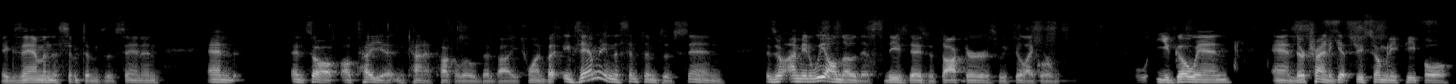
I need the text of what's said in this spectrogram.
Examine the symptoms of sin, and and and so I'll, I'll tell you and kind of talk a little bit about each one. But examining the symptoms of sin is, I mean, we all know this these days with doctors. We feel like we're you go in and they're trying to get through so many people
